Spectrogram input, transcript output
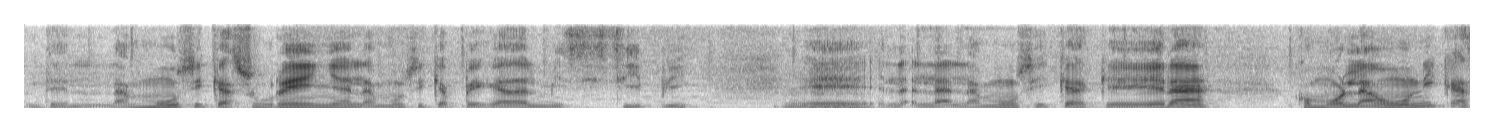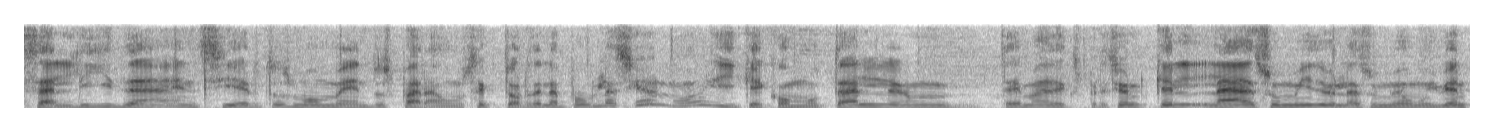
de la música sureña, la música pegada al Mississippi, eh, la, la- la música que era como la única salida en ciertos momentos para un sector de la población, ¿no? Y que como tal era un tema de expresión que él la ha asumido y la ha asumido muy bien.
